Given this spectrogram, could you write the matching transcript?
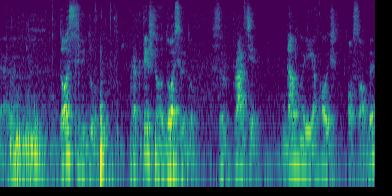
е, досвіду, практичного досвіду з праці даної якоїсь особи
